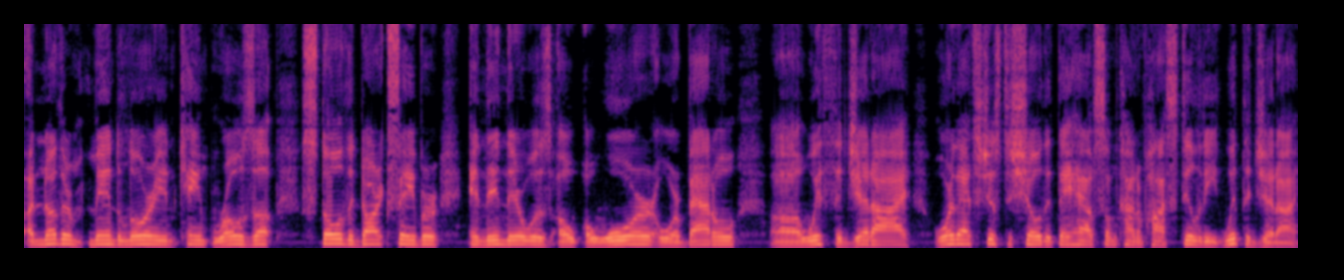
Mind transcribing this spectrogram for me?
another Mandalorian came, rose up, stole the dark saber, and then there was a, a war or battle uh, with the Jedi, or that's just to show that they have some kind of hostility with the Jedi.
